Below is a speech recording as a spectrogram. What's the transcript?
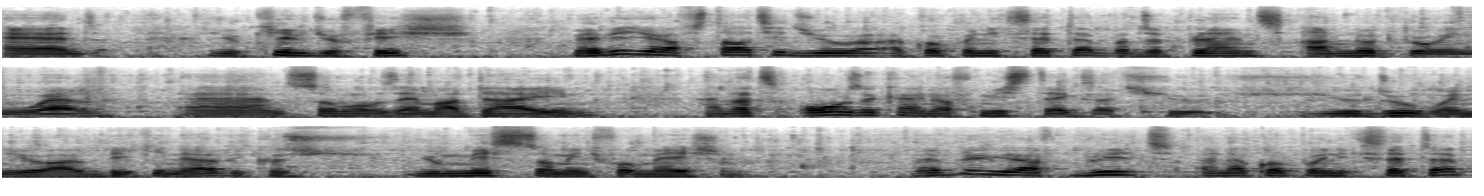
and you killed your fish. Maybe you have started your aquaponic setup but the plants are not growing well and some of them are dying and that's all the kind of mistakes that you, you do when you are a beginner because you miss some information. Maybe you have built an aquaponic setup,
